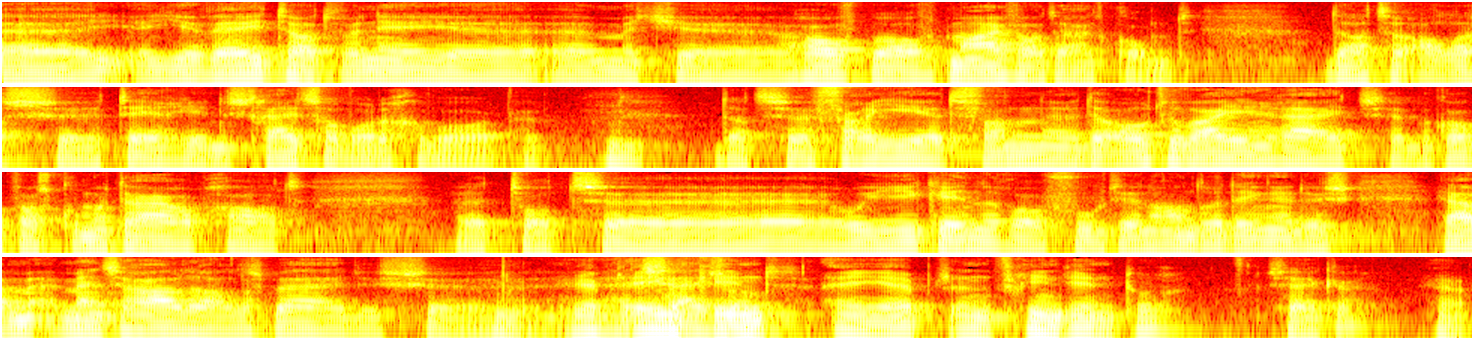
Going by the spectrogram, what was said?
uh, je weet dat wanneer je uh, met je hoofd boven het maaiveld uitkomt, dat er alles uh, tegen je in de strijd zal worden geworpen. Hm. Dat varieert van de auto waar je in rijdt, daar heb ik ook wel eens commentaar op gehad, tot hoe je je kinderen opvoedt en andere dingen. Dus ja, mensen halen alles bij. Dus, je hebt één kind en je hebt een vriendin, toch? Zeker. Ja.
